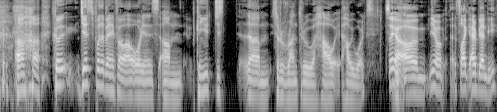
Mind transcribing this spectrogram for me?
uh, 'cause just for the benefit of our audience, um, can you just um sort of run through how how it works? So yeah, um, you know, it's like Airbnb,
